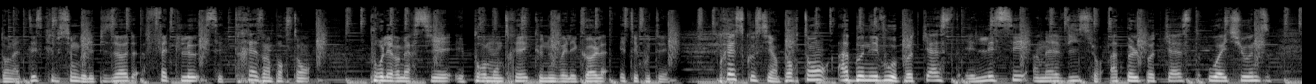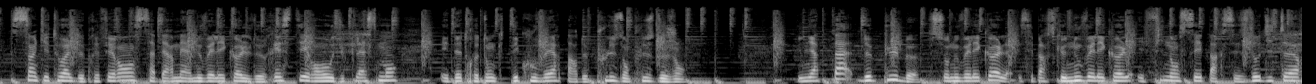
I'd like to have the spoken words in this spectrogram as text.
dans la description de l'épisode. Faites-le, c'est très important pour les remercier et pour montrer que Nouvelle École est écoutée. Presque aussi important, abonnez-vous au podcast et laissez un avis sur Apple Podcast ou iTunes. 5 étoiles de préférence, ça permet à Nouvelle École de rester en haut du classement et d'être donc découvert par de plus en plus de gens. Il n'y a pas de pub sur Nouvelle École, c'est parce que Nouvelle École est financée par ses auditeurs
